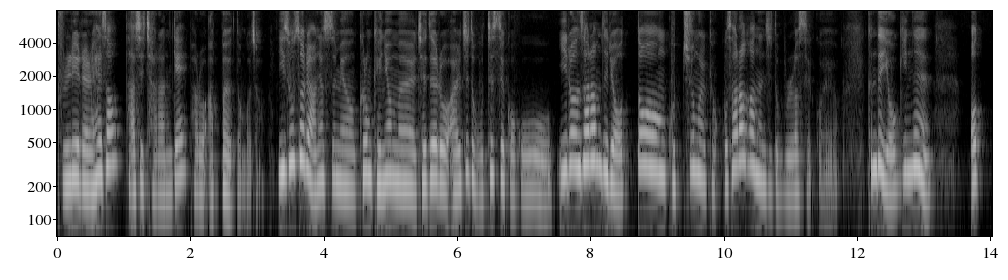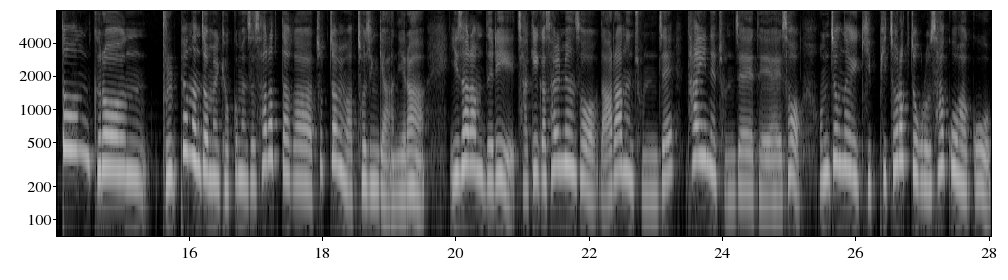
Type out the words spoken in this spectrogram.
분리를 해서 다시 자란 게 바로 아빠였던 거죠. 이 소설이 아니었으면 그런 개념을 제대로 알지도 못했을 거고, 이런 사람들이 어떤 고충을 겪고 살아가는지도 몰랐을 거예요. 근데 여기는 어떤 그런 불편한 점을 겪으면서 살았다가 초점이 맞춰진 게 아니라 이 사람들이 자기가 살면서 나라는 존재, 타인의 존재에 대해서 엄청나게 깊이 철학적으로 사고하고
